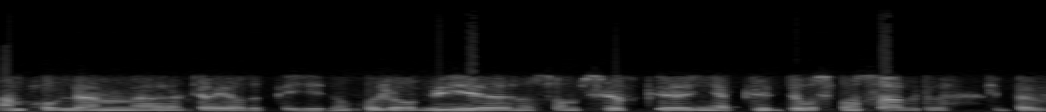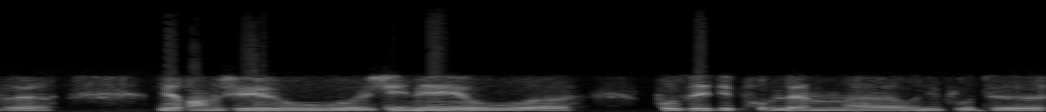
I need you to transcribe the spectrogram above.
un problème à l'intérieur du pays. Donc aujourd'hui, nous sommes sûrs qu'il n'y a plus de responsables qui peuvent déranger ou gêner ou poser des problèmes au niveau de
